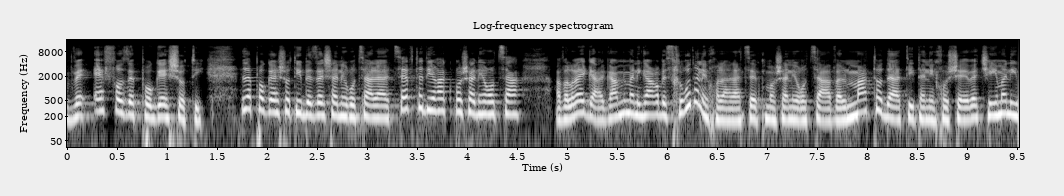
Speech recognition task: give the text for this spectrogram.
ואיפה זה פוגש אותי? זה פוגש אותי בזה שאני רוצה לעצב את הדירה כמו שאני רוצה אבל רגע גם אם אני גרה בשכירות אני יכולה לעצב כמו שאני רוצה אבל מה תודעתית אני חושבת שאם אני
